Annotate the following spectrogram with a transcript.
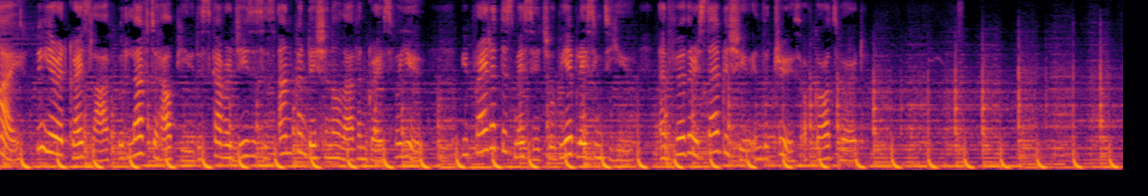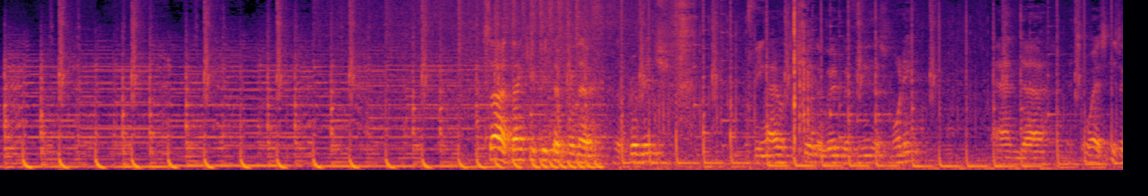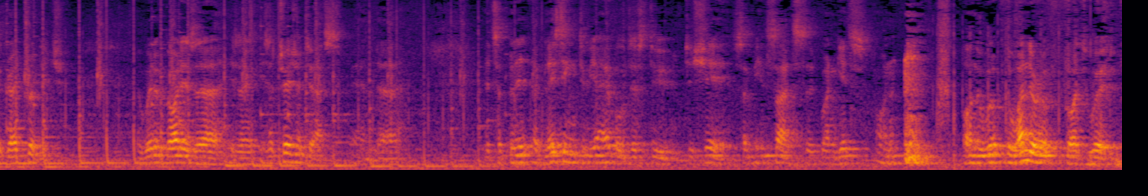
Hi, we here at Grace Life would love to help you discover Jesus' unconditional love and grace for you. We pray that this message will be a blessing to you and further establish you in the truth of God's Word. So, thank you, Peter, for the, the privilege of being able to share the word with you this morning. And uh, always is a great privilege. The word of God is a, is a, is a treasure to us. And uh, it's a, ble- a blessing to be able just to, to share some insights that one gets on, on the, wo- the wonder of God's word.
